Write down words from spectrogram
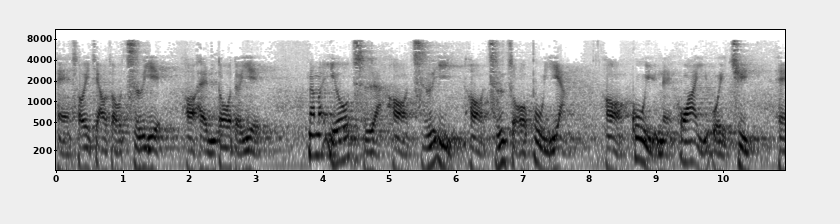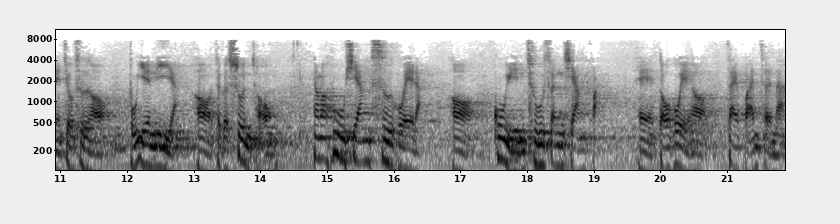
哎，所以叫做枝业哦，很多的业。那么由此啊，哦，执意哦，执着不一样哦，故于呢，花以委惧，哎，就是哦，不愿意呀，哦，这个顺从。那么互相是非啦，哦，故云出生相反，哎，都会哦，在凡尘啊，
